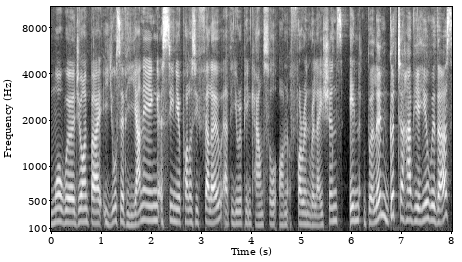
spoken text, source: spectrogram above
more, we're joined by Josef Janning, a senior policy fellow at the European Council on Foreign Relations in Berlin. Good to have you here with us.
